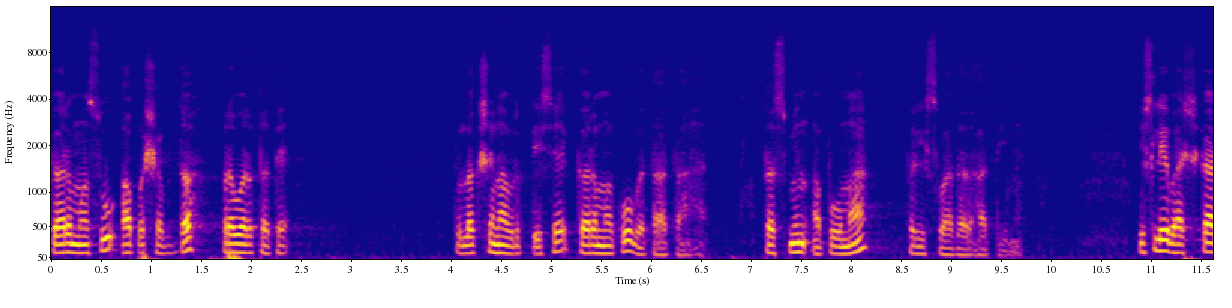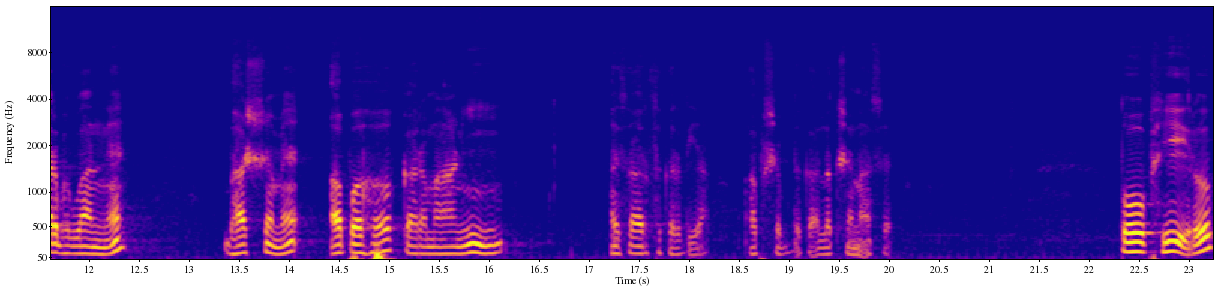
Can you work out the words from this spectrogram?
कर्मसु अपशब्द प्रवर्तते। तो लक्षणा वृत्ति से कर्म को बताता है। तस्मिन अपोमा परिस्वादाती में। इसलिए भाष्यकार भगवान ने भाष्य में अपह कर्माणी, ऐसा अर्थ कर दिया, अपशब्द का लक्षणा से। तो फिर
